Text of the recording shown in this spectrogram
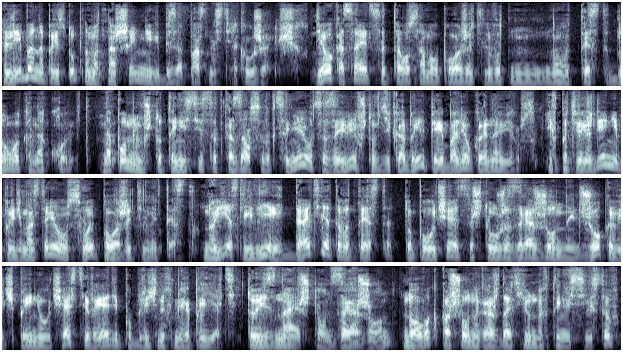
либо на преступном отношении к безопасности окружающих. Дело касается того самого положительного ну, теста Новака на COVID. Напомним, что теннисист отказался вакцинироваться, заявив, что в декабре переболел коронавирусом. И в подтверждении продемонстрировал свой положительный тест. Но если верить дате этого теста, то получается, что уже зараженный Джокович принял участие в ряде публичных мероприятий. То есть, зная, что он заражен, Новак пошел награждать юных теннисистов,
